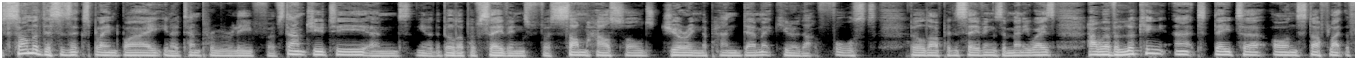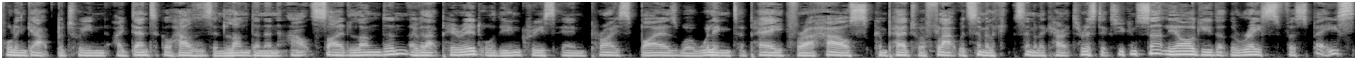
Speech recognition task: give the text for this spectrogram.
some of this is explained by you know temporary relief of stamp duty and you know the buildup of savings for some households during the pandemic. You know that forced build up in savings in many ways. However, looking at data on stuff like the falling gap between identical houses in London and outside London over that period, or the increase in price buyers were willing to pay for a house compared to a flat with similar, similar characteristics, you can certainly argue that the race for space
